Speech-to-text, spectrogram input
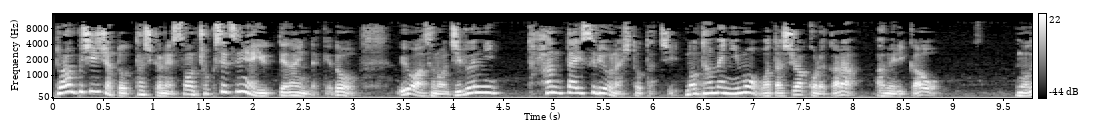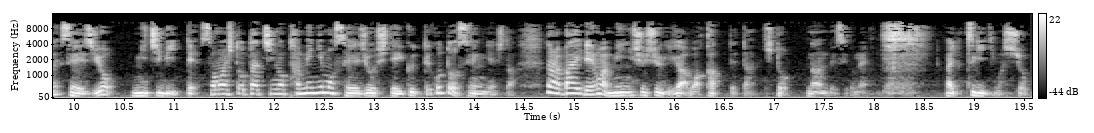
トランプ支持者と確かね、その直接には言ってないんだけど、要はその自分に反対するような人たちのためにも私はこれからアメリカをのね、政治を導いて、その人たちのためにも政治をしていくってことを宣言した。だからバイデンは民主主義が分かってた人なんですよね。はい、次行きましょう。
